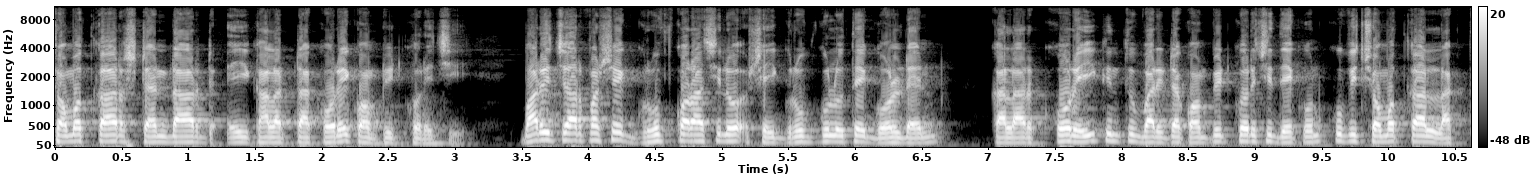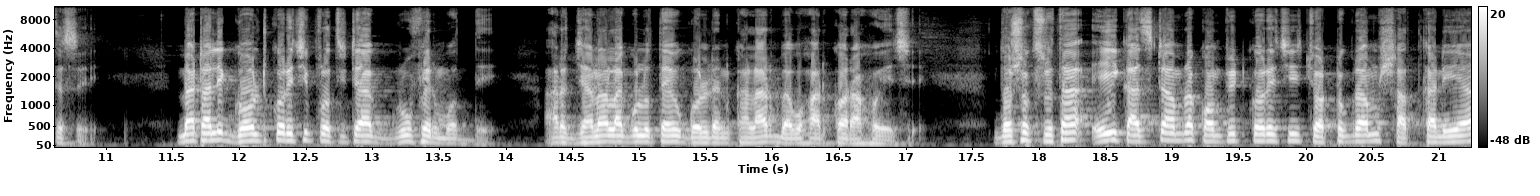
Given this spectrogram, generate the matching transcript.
চমৎকার স্ট্যান্ডার্ড এই কালারটা করে কমপ্লিট করেছি। বাড়ির চারপাশে গ্রুপ করা ছিল, সেই গ্রুপগুলোতে গোল্ডেন কালার করেই কিন্তু বাড়িটা কমপ্লিট করেছি। দেখুন, খুবই চমৎকার লাগতেছে। মেটালিক গোল্ড করেছি প্রতিটা গ্রুপের মধ্যে, আর জানালাগুলোতেও গোল্ডেন কালার ব্যবহার করা হয়েছে। দর্শক শ্রোতা, এই কাজটা আমরা কমপ্লিট করেছি চট্টগ্রাম, সাতকানিয়া,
